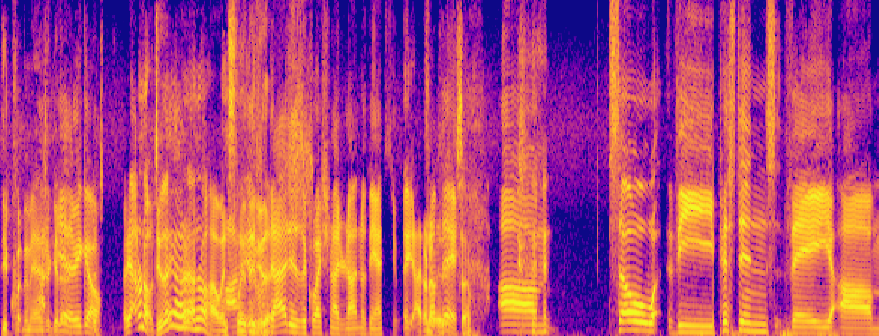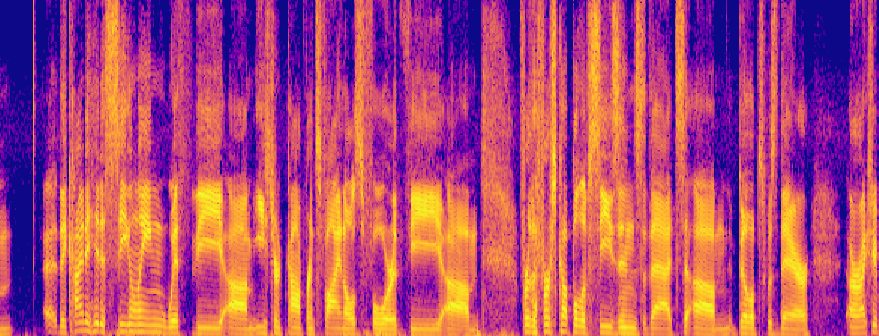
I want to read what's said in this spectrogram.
the equipment manager get. It. Yeah, a- there you go. I don't know. Do they? I don't know how instantly Uh, they do that. that is a question I do not know the answer to. Hey, I don't know either. So Um, so the Pistons, they um, uh, they kind of hit a ceiling with the um, Eastern Conference Finals for the um, for the first couple of seasons that um, Billups was there. Or actually,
